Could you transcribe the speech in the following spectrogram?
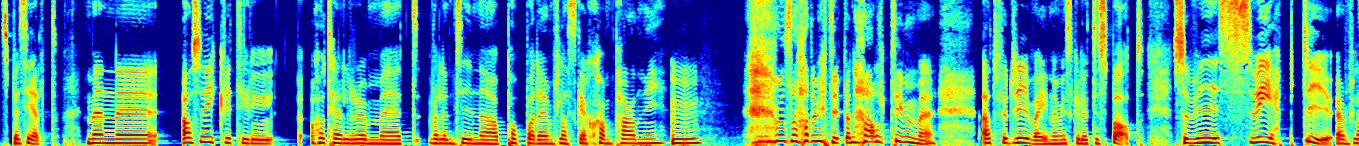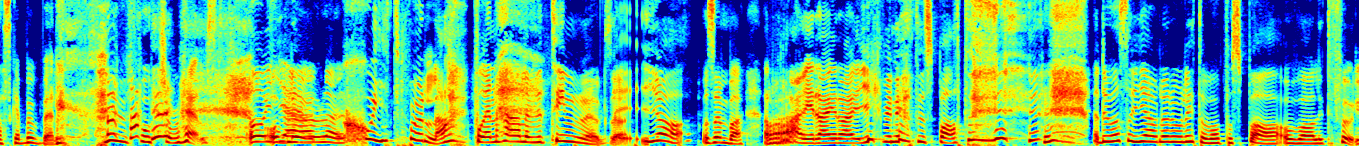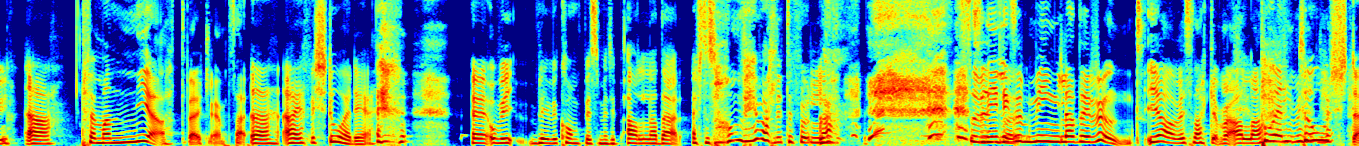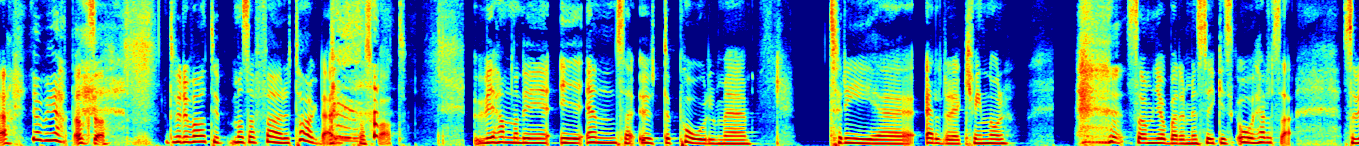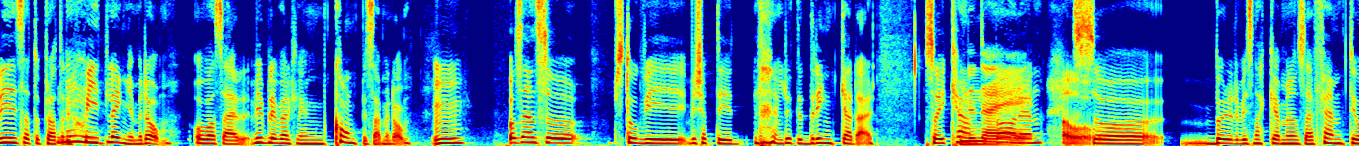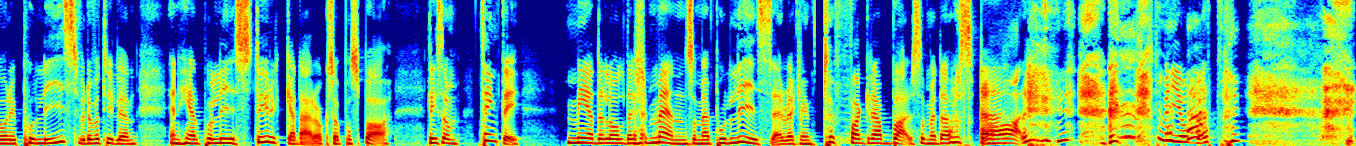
speciellt. Men eh, ja, så gick vi till hotellrummet. Valentina poppade en flaska champagne. Mm. Och så hade vi typ en halvtimme att fördriva innan vi skulle till spat. Så vi svepte ju en flaska bubbel hur fort som helst. Åh, och jävlar. blev skitfulla. På en halv timme också. Ja, och sen bara raj, raj, raj gick vi ner till spat. det var så jävla roligt att vara på spa och vara lite full. Ja, För man njöt verkligen. Så här. ja, jag förstår det. Eh, Och vi blev ju kompis med typ alla där eftersom vi var lite fulla. Så vi så- liksom minglade runt? Ja, vi snackade med alla. På en torsdag Jag vet. också? För det var typ massa företag där på spat. Vi hamnade i, i en så här utepool med tre äldre kvinnor som jobbade med psykisk ohälsa. Så vi satt och pratade Nej. skitlänge med dem. Och var så här, vi blev verkligen kompisar med dem. Mm. Och sen så stod vi, vi köpte lite drinkar där. Så i kön till Nej. baren Åh. så började vi snacka med någon här 50-årig polis. För det var tydligen en hel polisstyrka där också på spa. Liksom, tänk dig medelålders män som är poliser, verkligen tuffa grabbar som är där och spar med jobbet.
